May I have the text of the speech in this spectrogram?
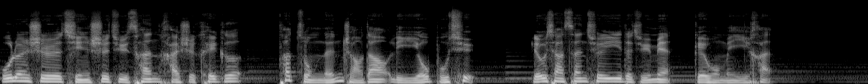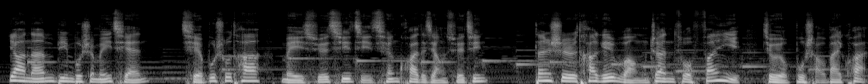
无论是寝室聚餐还是 K 歌，他总能找到理由不去，留下三缺一的局面给我们遗憾。亚楠并不是没钱，且不说他每学期几千块的奖学金，但是他给网站做翻译就有不少外快。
